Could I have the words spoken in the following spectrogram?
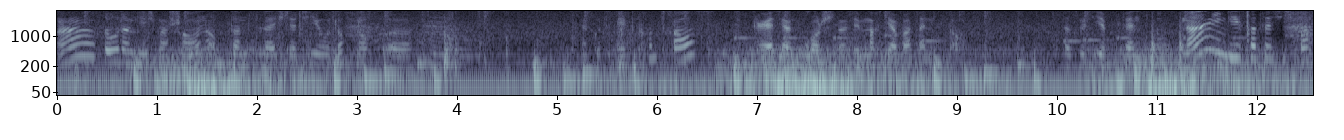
Ah, so, dann gehe ich mal schauen, ob dann vielleicht der Theo doch macht ja Wasser nichts aus. Also mit dir pennst du? Nein, die ist tatsächlich wach.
